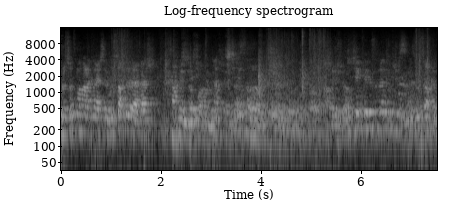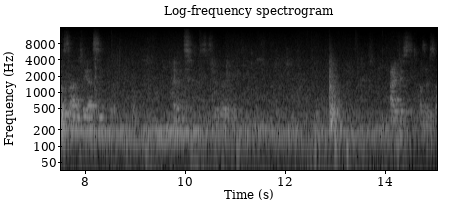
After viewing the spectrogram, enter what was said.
ruhsatını alan arkadaşlar ruhsatla beraber sahnemizde Çiçeklerinizi bırakabilirsiniz. Ruhsatlarınız sadece gelsin. Evet. Herkes hazırsa.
